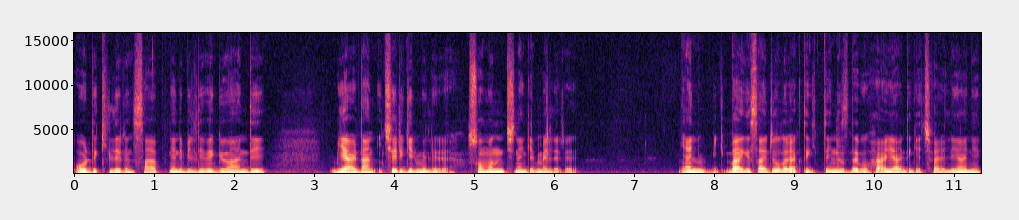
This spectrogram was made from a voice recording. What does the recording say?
oradakilerin sahiplenebildiği ve güvendiği bir yerden içeri girmeleri, somanın içine girmeleri. Yani belgeselci olarak da gittiğinizde bu her yerde geçerli. Yani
